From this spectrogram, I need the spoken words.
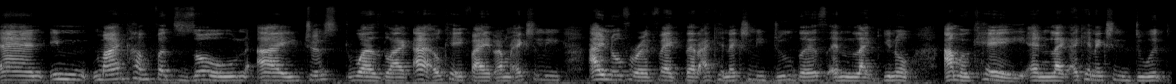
And in my comfort zone i just was like ah okay fine. I'm actually i know for a fact that i can actually do this and like you know i'm okay and like i can actually do it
